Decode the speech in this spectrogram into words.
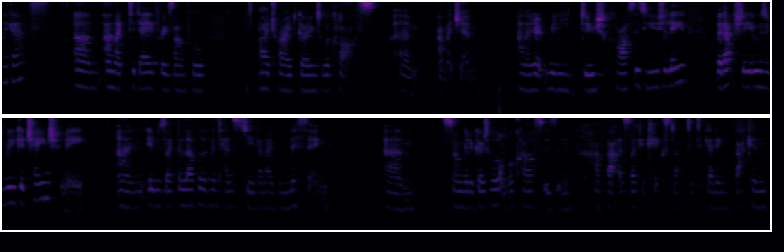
I guess. Um, and like today, for example, I tried going to a class um, at my gym, and I don't really do classes usually, but actually, it was a really good change for me, and it was like the level of intensity that I've been missing. Um, so I'm going to go to a lot more classes and have that as like a kickstarter to getting back in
